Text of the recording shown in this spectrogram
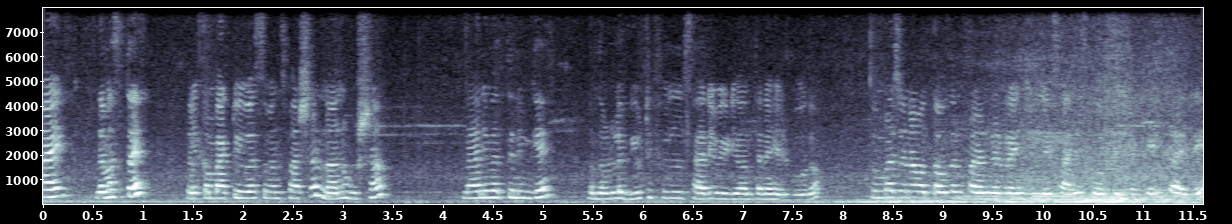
ಹಾಯ್ ನಮಸ್ತೆ. Welcome back to your ones fashion ನಾನು ಉಷಾ. ನಾನಿವತ್ತು ನಿಮಗೆ ಒಂದು ಒಳ್ಳೆ ಬ್ಯೂಟಿಫುಲ್ ಸ್ಯಾರಿ ವಿಡಿಯೋ ಅಂತಲೇ ಹೇಳ್ಬೋದು. ತುಂಬ ಜನ ಒಂದು ತೌಸಂಡ್ ಫೈವ್ ಹಂಡ್ರೆಡ್ ರೇಂಜಲ್ಲಿ ಸ್ಯಾರೀಸ್ ತೋರಿಸಿ ಅಂತ ಕೇಳ್ತಾ ಇದ್ದೆ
